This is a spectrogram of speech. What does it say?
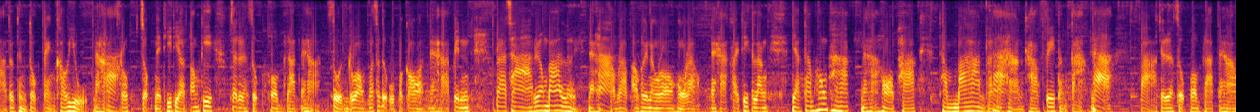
านจนถึงตกแต่งเขาอยู่นะคะค่ะครบจบในที่เดียวต้องที่เจริญสุขโฮมพลัสนะคะศูนย์รวมวัสดุอุปกรณ์นะคะ เป็นราชาเรื่องบ้านเลยนะคะค่ะสำหรับอำเภอนางรองของเรานะคะ ใครที่กำลังอยากทำห้องพักนะคะหอพักทำบ้านร้านอาหารคาเฟ่ต่างๆนะคะ ค่ะฝาเจริญสุขโฮมพลัสนะครับ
